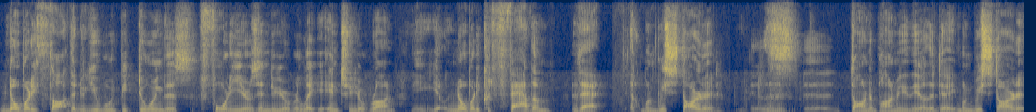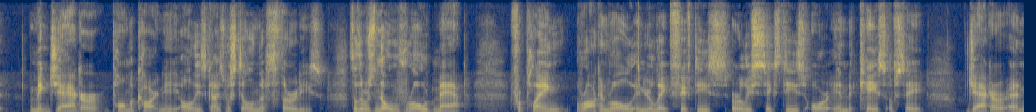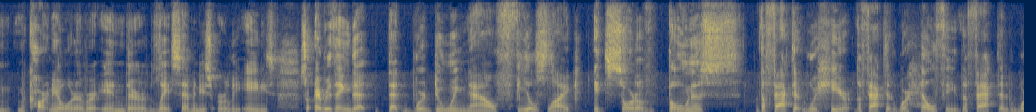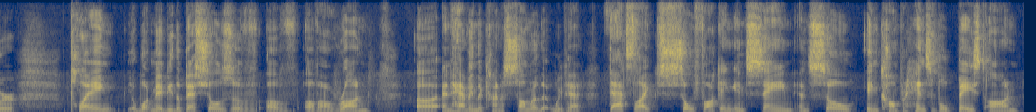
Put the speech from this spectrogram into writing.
nobody thought that you would be doing this 40 years into your rela- into your run. You know, nobody could fathom that when we started. This uh, dawned upon me the other day. When we started, Mick Jagger, Paul McCartney, all these guys were still in their 30s. So there was no roadmap for playing rock and roll in your late 50s, early 60s, or in the case of, say, Jagger and McCartney or whatever in their late 70s, early 80s. So everything that that we're doing now feels like it's sort of bonus. The fact that we're here, the fact that we're healthy, the fact that we're playing what may be the best shows of of, of our run uh, and having the kind of summer that we've had, that's like so fucking insane and so incomprehensible based on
